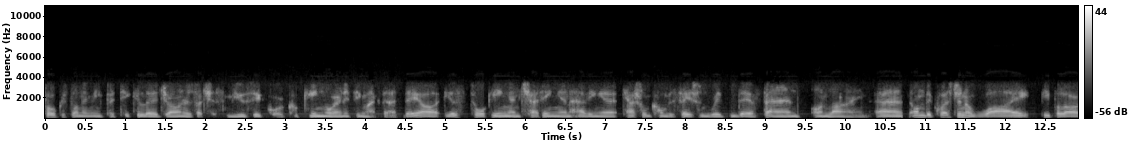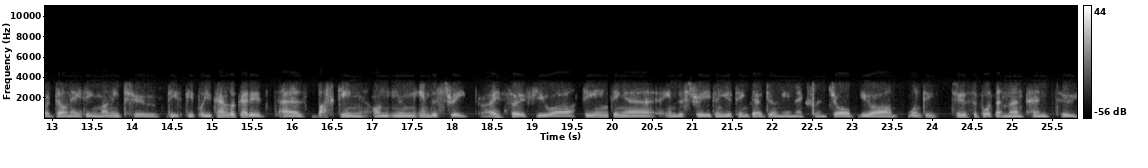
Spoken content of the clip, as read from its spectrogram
focused on any particular genre such as music or cooking or anything like that. They are just talking and chatting and having a casual conversation with their fans online. And on the question of why people are donating money to these people, you can look at it as busking on in the street, right? So if you are seeing a singer uh, in the street and you think they're doing an excellent job, you are wanting to support them and, and to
